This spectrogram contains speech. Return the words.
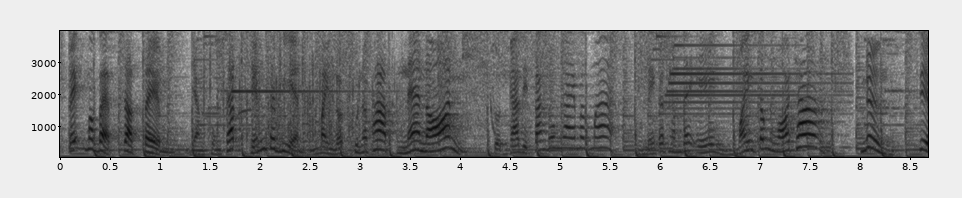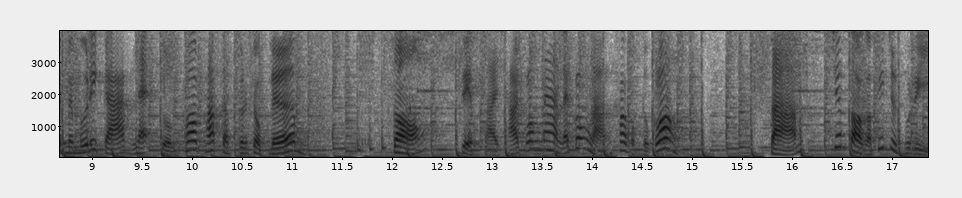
สเปคมาแบบจัดเต็ม ยังคงชัดเห็นทะเบียนไม่ลดคุณภาพแน่นอน ส่วนการติดตั้งก็ง่ายมากๆคุณเองก็ทำได้เองไม่ต้องงอช่าง 1. เสียบ Memory Card และสวมครอบทับกับกระจกเดิม 2. เสียบสายชาร์จกล้องหน้าและกล้องหลังเข้ากับตัวกล้อง 3. เชื่อมต่อกับที่จุดบุหรี่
